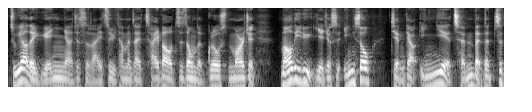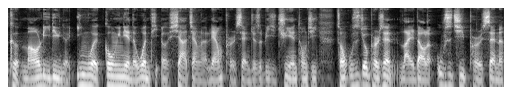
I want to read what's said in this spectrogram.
主要的原因啊，就是来自于他们在财报之中的 gross margin 毛利率，也就是营收减掉营业成本的这个毛利率呢，因为供应链的问题而下降了两 percent，就是比起去年同期从五十九 percent 来到了五十七 percent 呢。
